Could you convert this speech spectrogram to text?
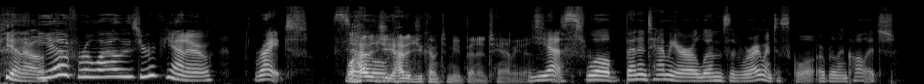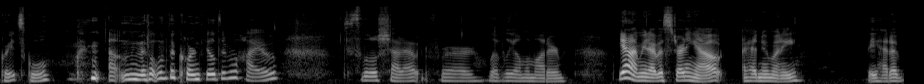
piano. yeah, for a while it was your piano. Right. well, how did you how did you come to meet Ben and Tammy? That's- Yes. Well, Ben and Tammy are alums of where I went to school, Oberlin College. Great school out in the middle of the cornfields of Ohio. Just a little shout out for our lovely alma mater. Yeah, I mean, I was starting out. I had no money. They had a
